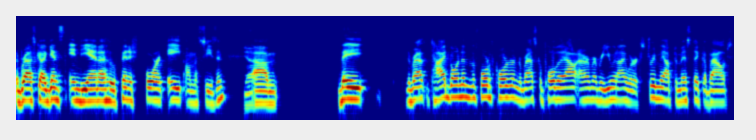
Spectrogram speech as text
Nebraska against Indiana, who finished four and eight on the season. yeah. Um, they Nebraska tied going into the fourth quarter, and Nebraska pulled it out. I remember you and I were extremely optimistic about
